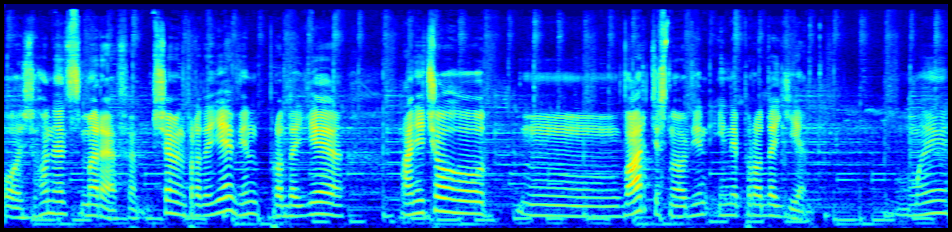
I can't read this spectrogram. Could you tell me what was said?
ось гонець мерефи. Що він продає? Він продає. А нічого м, вартісного він і не продає. Ми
